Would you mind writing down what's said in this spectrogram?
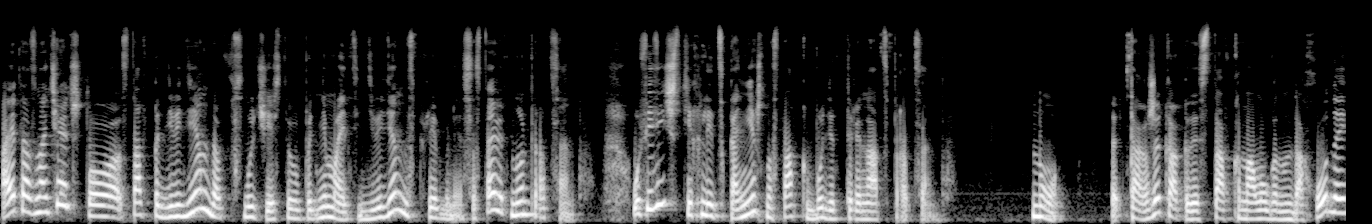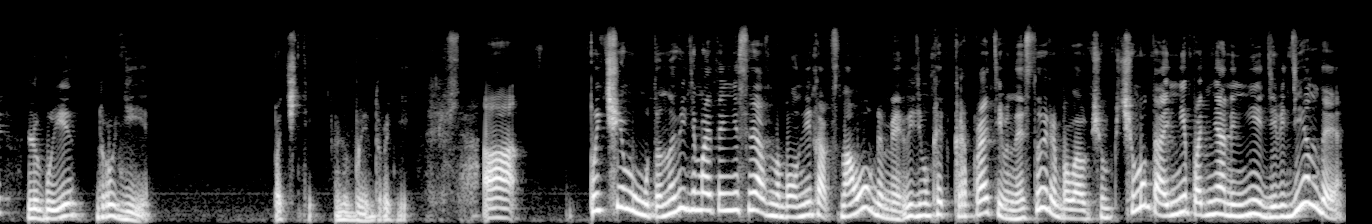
А это означает, что ставка дивидендов, в случае, если вы поднимаете дивиденды с прибыли, составит 0%. У физических лиц, конечно, ставка будет 13%. Но так же, как и ставка налога на доходы, любые другие. Почти любые другие. А почему-то, но, видимо, это не связано было никак с налогами, видимо, какая-то корпоративная история была. В общем, почему-то они подняли не дивиденды,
